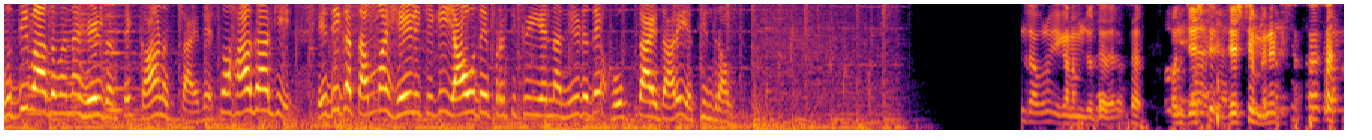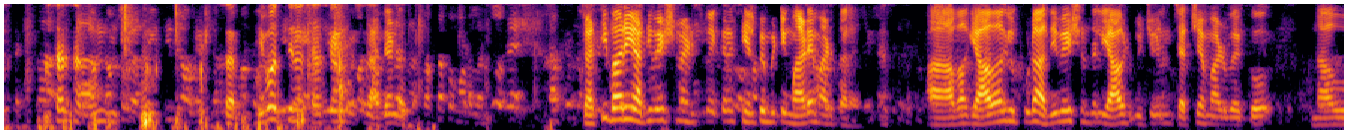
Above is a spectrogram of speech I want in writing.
ಬುದ್ಧಿವಾದವನ್ನ ಹೇಳಿದಂತೆ ಕಾಣಿಸ್ತಾ ಇದೆ. ಸೊ ಹಾಗಾಗಿ ಇದೀಗ ತಮ್ಮ ಹೇಳಿಕೆಗೆ ಯಾವುದೇ ಪ್ರತಿಕ್ರಿಯೆಯನ್ನ ನೀಡದೆ ಹೋಗ್ತಾ ಇದ್ದಾರೆ ಯತೀಂದ್ರ ಅವರು. ಅವರು ಈಗ ನಮ್ಮ ಜೊತೆ ಇದ್ದಾರೆ. ಸರ್ ಒಂದು just just minute sir sir sir sir ಒಂದು ನಿಮಿಷ. ಸರ್ ಇವತ್ತಿನ ಶಾಸಕಾಂಗ ಪಕ್ಷದ ಅಜೆಂಡಾ ಸರ್ ಪ್ರತಿ ಬಾರಿ ಅಧಿವೇಶನ ನಡೆಸಬೇಕಾದ್ರೆ ಸಿ ಎಲ್ ಪಿ ಮೀಟಿಂಗ್ ಮಾಡೇ ಮಾಡ್ತಾರೆ. ಅವಾಗ ಯಾವಾಗ್ಲೂ ಕೂಡ ಅಧಿವೇಶನದಲ್ಲಿ ಯಾವ ವಿಷಯಗಳನ್ನ ಚರ್ಚೆ ಮಾಡಬೇಕು ನಾವು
